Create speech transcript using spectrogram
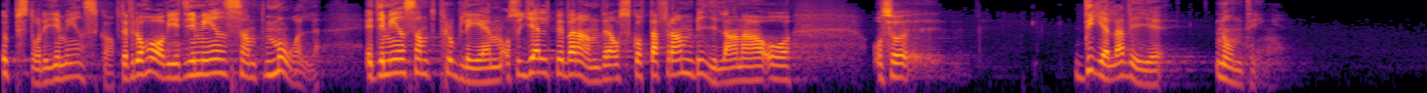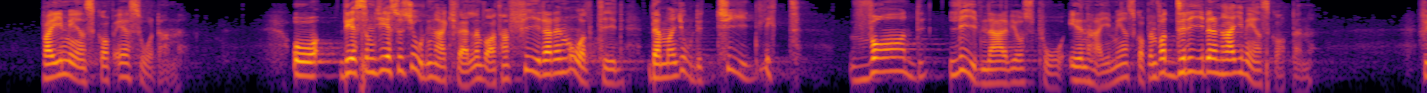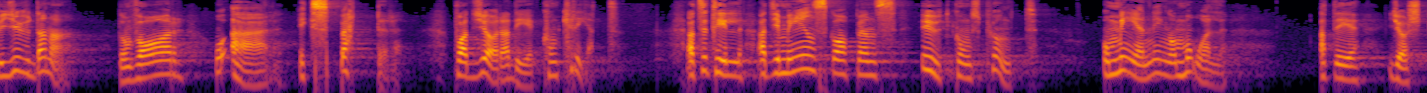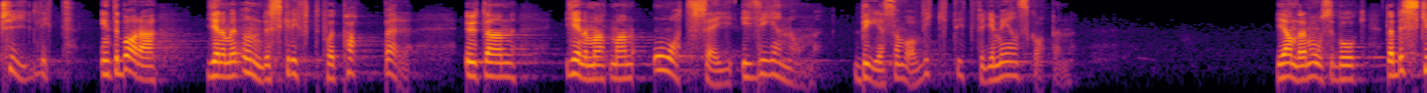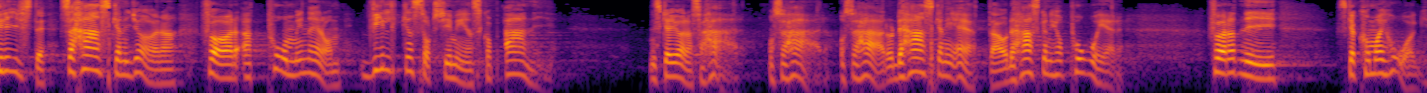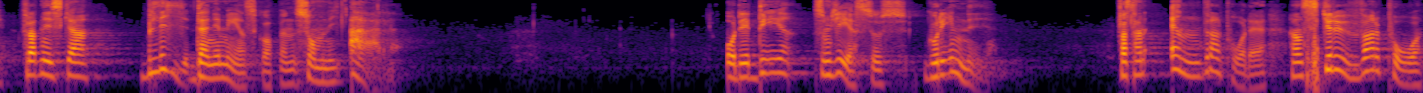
uppstår det gemenskap. Därför då har vi ett gemensamt mål, ett gemensamt problem och så hjälper varandra att skotta fram bilarna och, och så delar vi någonting. Varje gemenskap är sådan. Och Det som Jesus gjorde den här kvällen var att han firade en måltid där man gjorde tydligt vad livnär vi oss på i den här gemenskapen? Vad driver den här gemenskapen? För judarna, de var och är experter på att göra det konkret. Att se till att gemenskapens utgångspunkt och mening och mål, att det görs tydligt. Inte bara genom en underskrift på ett papper utan genom att man åt sig igenom det som var viktigt för gemenskapen. I Andra Mosebok där beskrivs det, så här ska ni göra för att påminna er om vilken sorts gemenskap är ni. Ni ska göra så här och så här och så här och det här ska ni äta och det här ska ni ha på er. För att ni ska komma ihåg, för att ni ska bli den gemenskapen som ni är. Och det är det som Jesus går in i. Fast han ändrar på det. Han skruvar på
